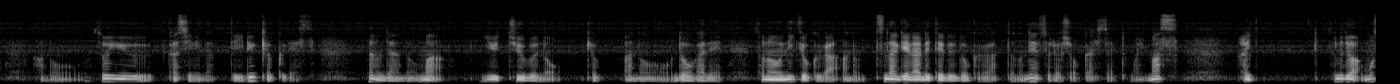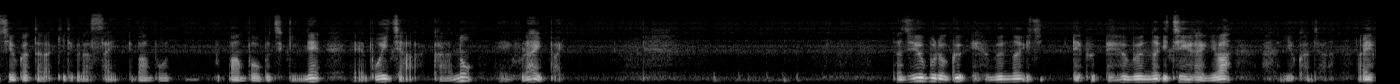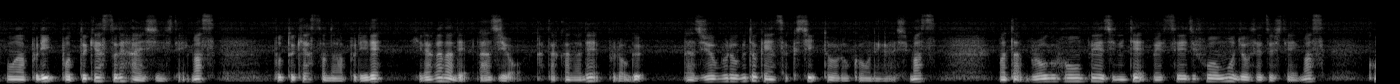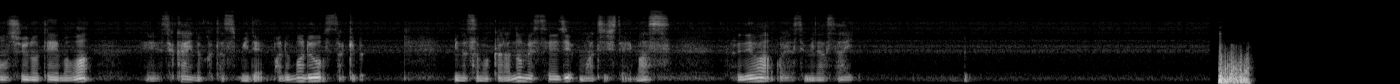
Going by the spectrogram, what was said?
のそういう歌詞になっている曲です。なのであの、まあ、YouTube の曲あの動画でその2曲があのつなげられてる動画があったのでそれを紹介したいと思います。はい。それではもしよかったら聞いてください。バンプバンプオブチキンで、えー、ボイジャーからの、えー、フライパイ。ラジオブログ F 分の1 F, F 分の1裏木はいう感じだな iPhone アプリポッドキャストで配信していますポッドキャストのアプリでひらがなでラジオカタカナでブログラジオブログと検索し登録をお願いしますまたブログホームページにてメッセージフォームを常設しています。今週のテーマは、えー、世界の片隅で〇〇を叫ぶ。皆様からのメッセージお待ちしています。それではおやすみなさい。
